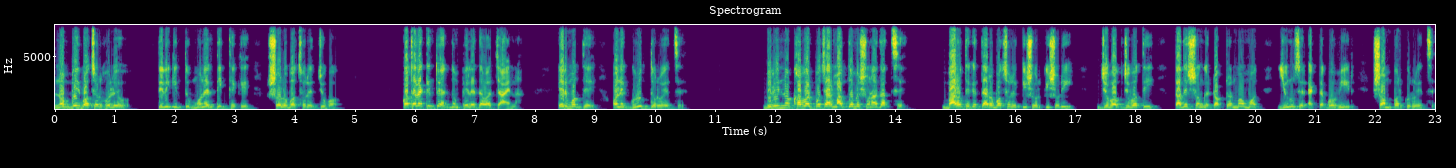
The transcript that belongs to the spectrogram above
নব্বই বছর হলেও তিনি কিন্তু মনের দিক থেকে ষোলো বছরের যুবক। কথাটা কিন্তু একদম ফেলে দেওয়া যায় না। এর মধ্যে অনেক গুরুত্ব রয়েছে। বিভিন্ন খবর প্রচার মাধ্যমে শোনা যাচ্ছে, বারো থেকে ১৩ বছরের কিশোর কিশোরী, যুবক যুবতী, তাদের সঙ্গে ডক্টর মোহাম্মদ ইউনুসের একটা গভীর সম্পর্ক রয়েছে।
